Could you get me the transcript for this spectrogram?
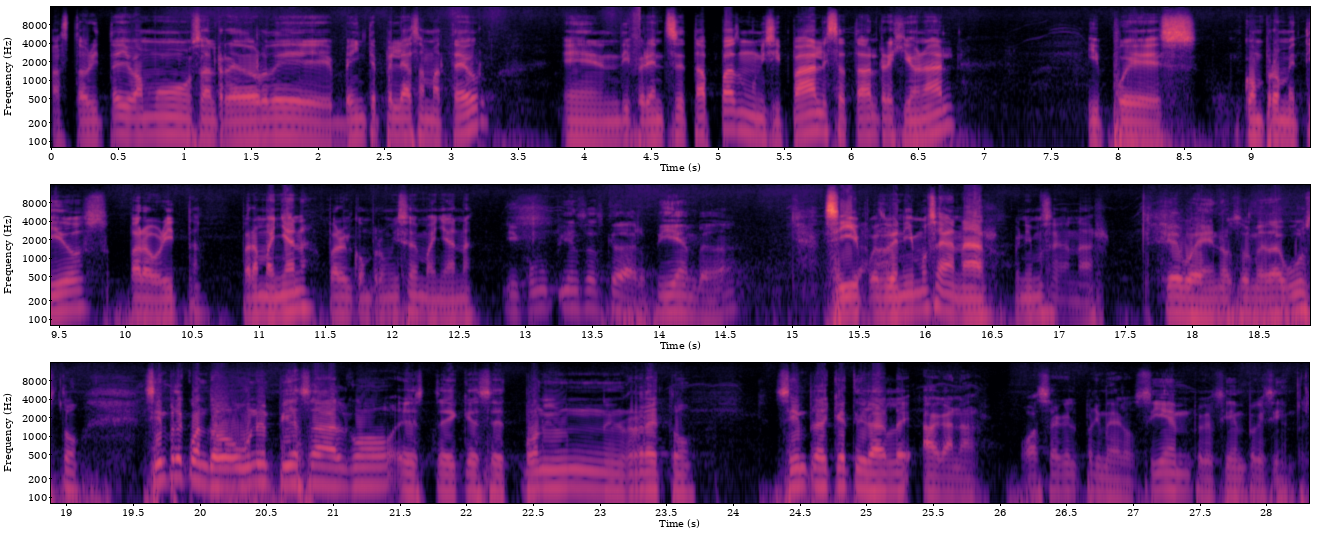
Hasta ahorita llevamos alrededor de 20 peleas amateur en diferentes etapas, municipal, estatal, regional, y pues comprometidos para ahorita, para mañana, para el compromiso de mañana. ¿Y cómo piensas quedar? Bien, ¿verdad? Sí, pues venimos a ganar, venimos a ganar. Qué bueno, eso me da gusto. Siempre cuando uno empieza algo este, que se pone un reto, siempre hay que tirarle a ganar o a ser el primero, siempre, siempre, siempre.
